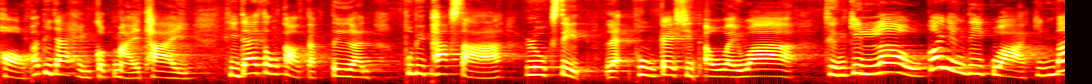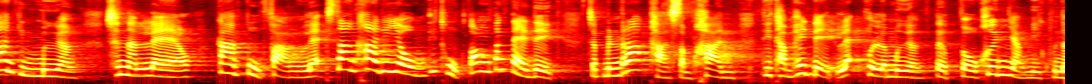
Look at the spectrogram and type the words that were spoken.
ของพระบิดาแห่งกฎหมายไทย ที่ได้ทรงกล่าวตักเตือน ผู้พิพากษา ลูกศิษย์และผู้ใกล้ชิดเอาไว้ว่า ถึงกินเหล้าก็ยังดีกว่ากินบ้านกินเมือง ฉะนั้นแล้วการปลูกฝังและสร้างค่านิยมที่ถูกต้องตั้งแต่เด็ก จะเป็นรากฐานสำคัญที่ทำให้เด็กและพลเมืองเติบโตขึ้นอย่างมีคุณ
